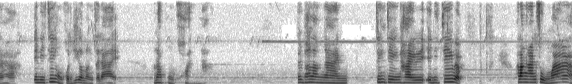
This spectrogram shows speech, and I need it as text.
นะคะ energy ของคนที่กำลังจะได้รับของขวัญนะ เป็นพลังงานจริงๆ high energy แบบ พลังงานสูงมาก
